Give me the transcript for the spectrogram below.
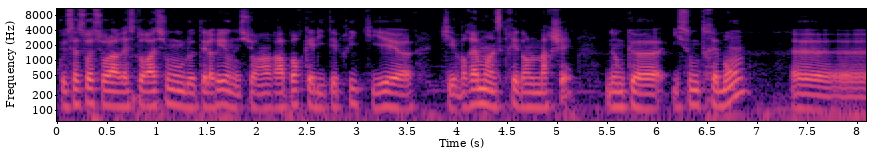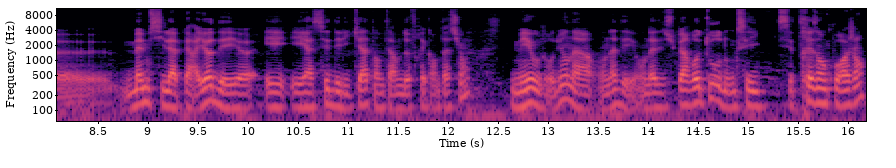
que ce soit sur la restauration ou l'hôtellerie, on est sur un rapport qualité-prix qui, est, euh, qui est vraiment inscrit dans le marché. Donc euh, ils sont très bons, même si la période est, assez délicate en termes de fréquentation. Mais aujourd'hui, on a, on, a des, on a des super retours, donc c'est très encourageant.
